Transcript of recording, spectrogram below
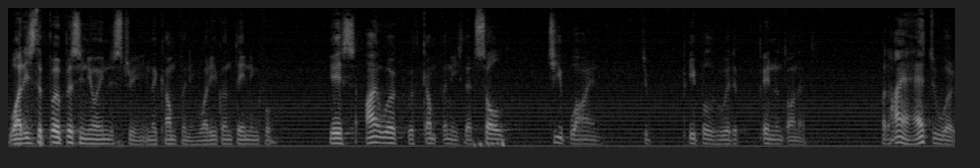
What is the purpose in your industry, in the company? What are you contending for? Yes, I worked with companies that sold cheap wine to people who were dependent on it. But I had to work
